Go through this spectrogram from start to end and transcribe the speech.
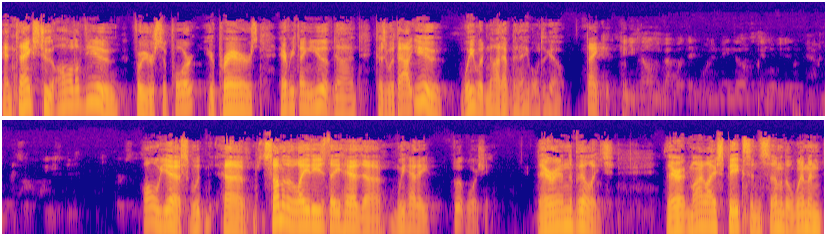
And thanks to all of you for your support, your prayers, everything you have done, because without you, we would not have been able to go. Thank you. Can you tell them about what they wanted bingo and what we did afterwards? With the Oh yes, uh, some of the ladies they had. Uh, we had a foot washing there in the village, there at My Life Speaks, and some of the women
